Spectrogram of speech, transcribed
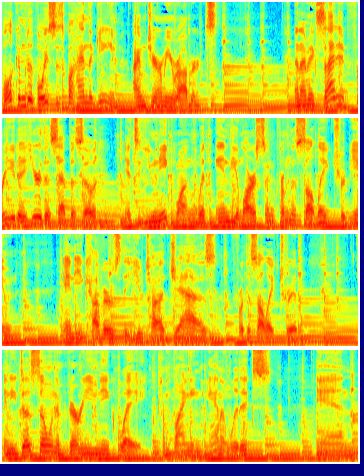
Welcome to Voices Behind the Game. I'm Jeremy Roberts. And I'm excited for you to hear this episode. It's a unique one with Andy Larsen from the Salt Lake Tribune. Andy covers the Utah Jazz for the Salt Lake Trib, and he does so in a very unique way, combining analytics and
